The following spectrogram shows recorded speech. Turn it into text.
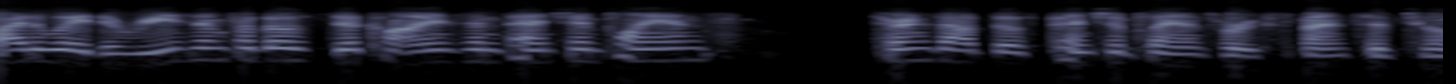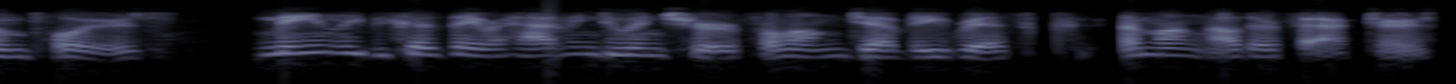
By the way, the reason for those declines in pension plans turns out those pension plans were expensive to employers, mainly because they were having to insure for longevity risk, among other factors.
